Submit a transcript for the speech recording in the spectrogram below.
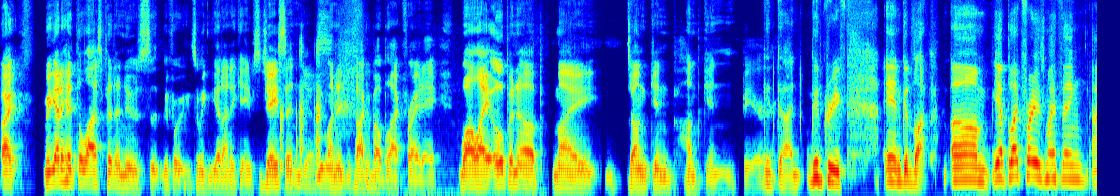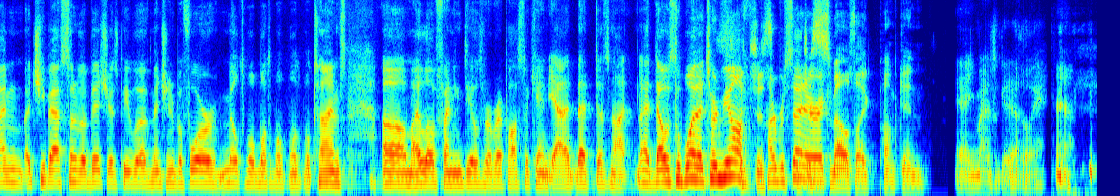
all right, we got to hit the last bit of news so- before so we can get on to games. Jason, Yes. you wanted to talk about Black Friday while I open up my Dunkin' Pumpkin beer. Good God, good grief, and good luck. Um, yeah, Black Friday is my thing. I'm a cheap ass son of a bitch, as people have mentioned before, multiple, multiple, multiple times. Um, I love finding deals wherever I possibly can. Yeah, that does not. That, that was the one that turned me off. Hundred it percent, just Eric. smells like pumpkin. Yeah, you might as well get it out of the way. Yeah.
